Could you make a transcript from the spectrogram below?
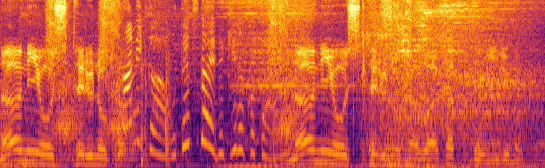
何をしてるのか。何かお手伝いできること何をしてるのか分かっているのか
